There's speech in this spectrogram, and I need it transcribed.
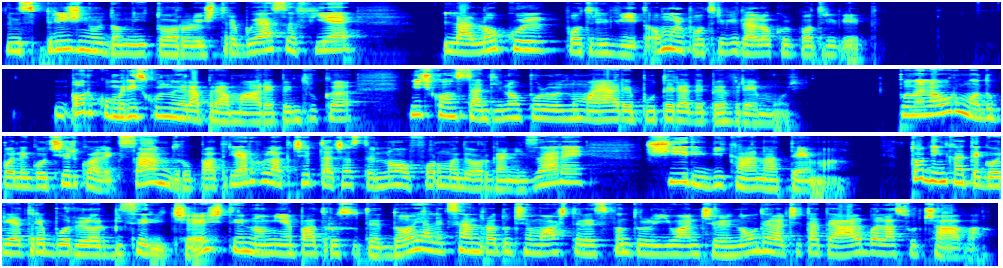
în sprijinul domnitorului și trebuia să fie la locul potrivit, omul potrivit la locul potrivit. Oricum, riscul nu era prea mare, pentru că nici Constantinopolul nu mai are puterea de pe vremuri. Până la urmă, după negocieri cu Alexandru, patriarhul acceptă această nouă formă de organizare și ridică anatema. Tot din categoria treburilor bisericești, în 1402, Alexandru aduce moaștele Sfântului Ioan cel Nou de la Cetatea Albă la Suceava.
